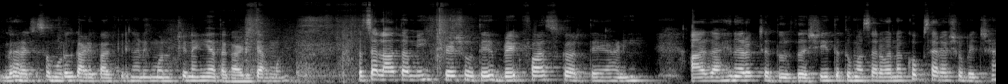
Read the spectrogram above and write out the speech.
घराच्या समोरच गाडी पार्क केली आणि मनची नाही आता गाडी त्यामुळे. तर चला आता मी फ्रेश होते ब्रेकफास्ट करते आणि आज आहे नरक चतुर्दशी. तर तुम्हा सर्वांना खूप साऱ्या शुभेच्छा.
